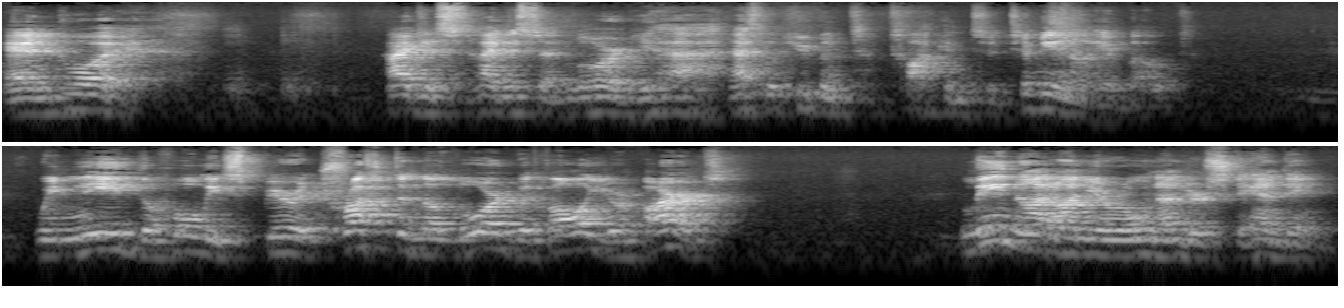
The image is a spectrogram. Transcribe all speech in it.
And boy, I just, I just said, Lord, yeah, that's what you've been t- talking to Timmy and I about. We need the Holy Spirit. Trust in the Lord with all your heart. Lean not on your own understanding.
